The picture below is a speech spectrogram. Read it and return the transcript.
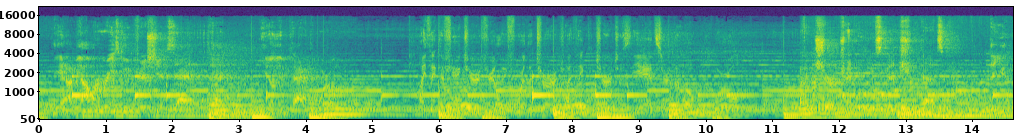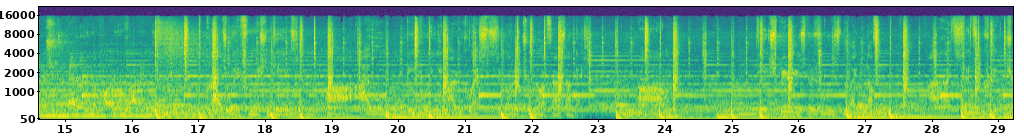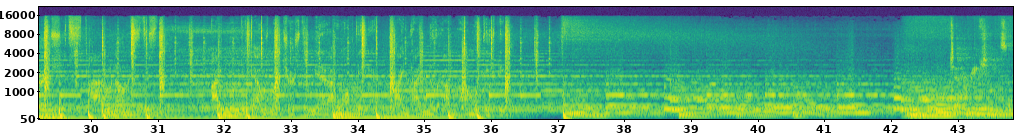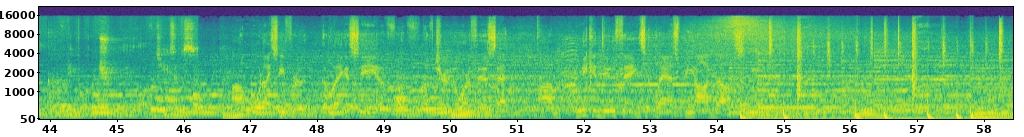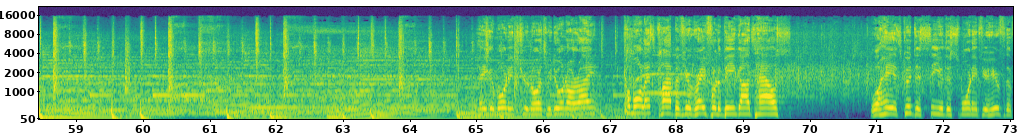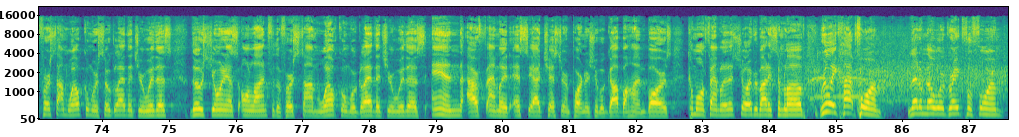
North. We doing all right? Come on, let's clap if you're grateful to be in God's house. Well, hey, it's good to see you this morning. If you're here for the first time, welcome. We're so glad that you're with us. Those joining us online for the first time, welcome. We're glad that you're with us. And our family at SCI Chester in partnership with God Behind Bars. Come on, family, let's show everybody some love. Really clap for them. Let them know we're grateful for them.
